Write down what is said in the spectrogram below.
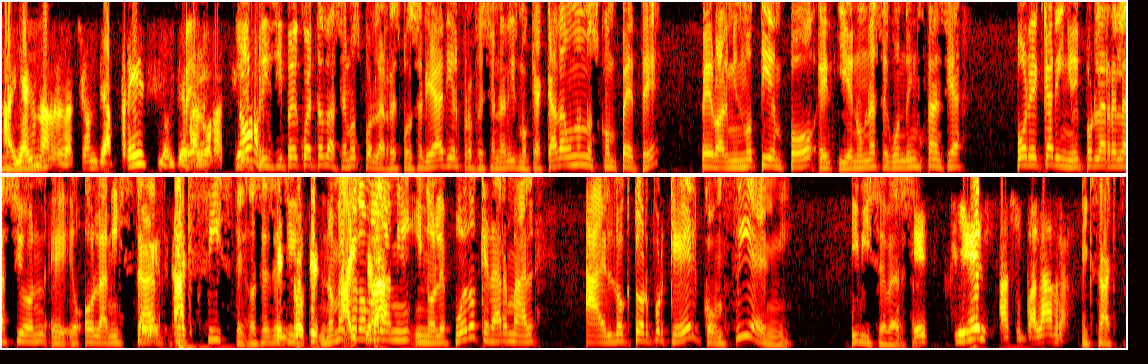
Ahí hay una relación de aprecio y de valoración. Y en principio de cuentas lo hacemos por la responsabilidad y el profesionalismo, que a cada uno nos compete, pero al mismo tiempo y en una segunda instancia, por el cariño y por la relación eh, o la amistad que existe. O sea, es decir, no me quedo mal a mí y no le puedo quedar mal al doctor porque él confía en mí. Y viceversa. Es fiel a su palabra. Exacto.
